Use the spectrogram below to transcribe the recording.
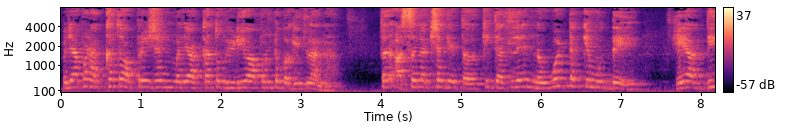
म्हणजे आपण अख्खं तो ऑपरेशन म्हणजे अख्खा तो व्हिडिओ आपण तो बघितला ना तर असं लक्षात येतं की त्यातले नव्वद टक्के मुद्दे हे अगदी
